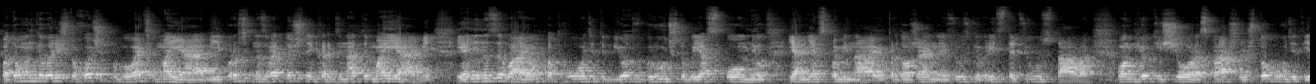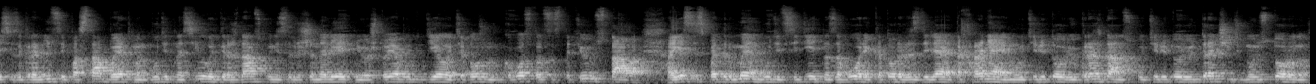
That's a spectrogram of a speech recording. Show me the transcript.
Потом он говорит, что хочет побывать в Майами и просит назвать точные координаты Майами. Я не называю, он подходит и бьет в грудь, чтобы я вспомнил. Я не вспоминаю, продолжаю наизусть говорить статью устава. Он бьет еще раз, спрашиваю, что будет, если за границей поста Бэтмен будет насиловать гражданскую несовершеннолетнюю несовершеннолетнюю, что я буду делать, я должен руководствоваться статьей устава. А если Спайдермен будет сидеть на заборе, который разделяет охраняемую территорию, гражданскую территорию, дрочить в мою сторону,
